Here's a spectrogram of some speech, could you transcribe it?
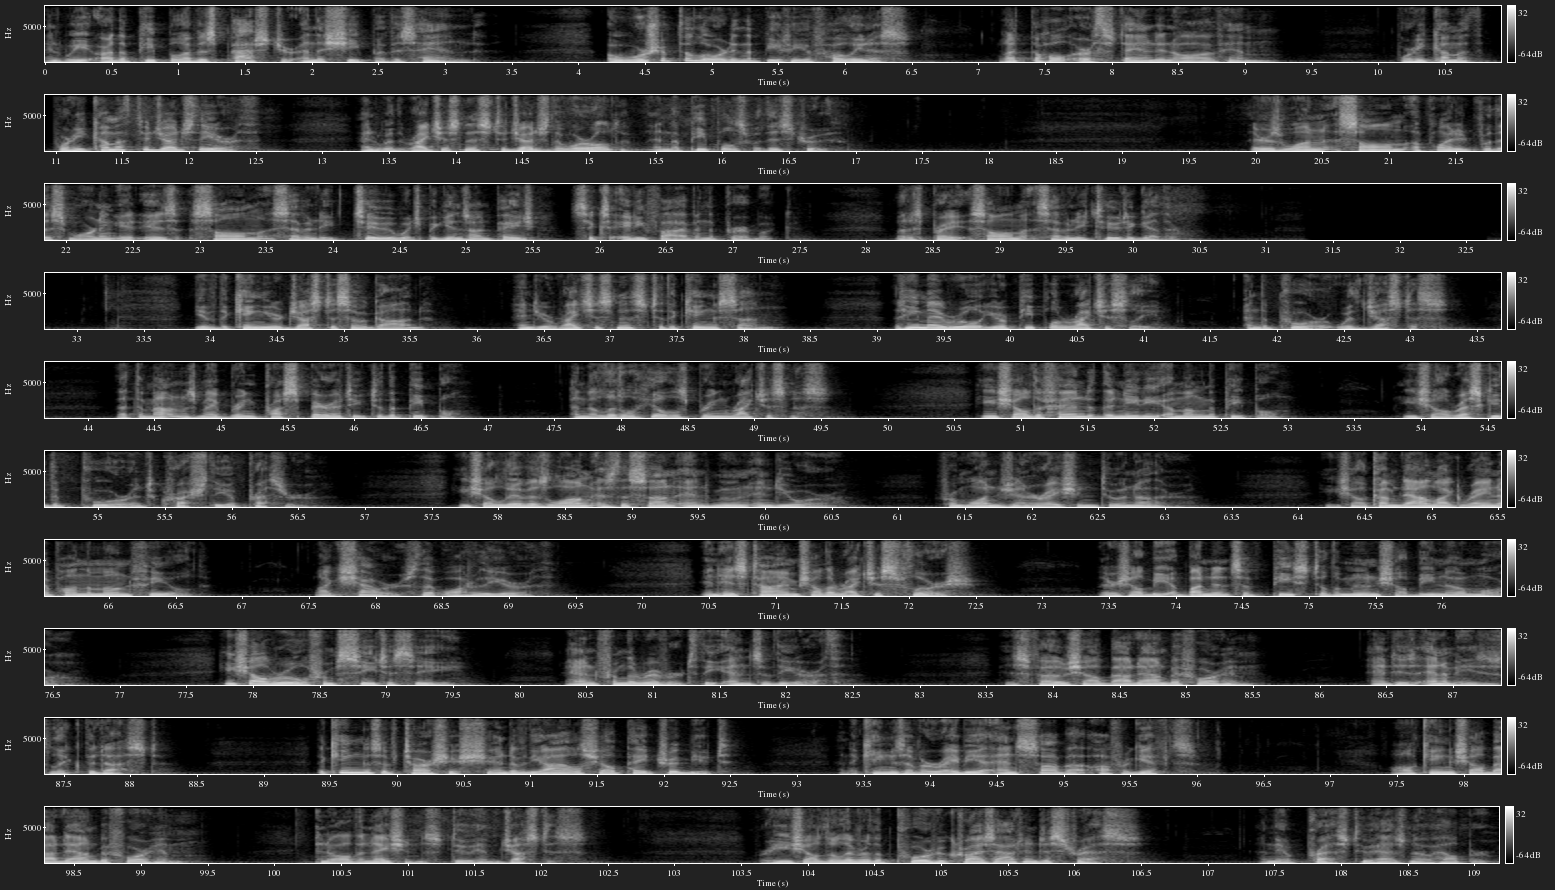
and we are the people of his pasture and the sheep of his hand. O worship the Lord in the beauty of holiness. Let the whole earth stand in awe of him. For he cometh, for he cometh to judge the earth, and with righteousness to judge the world and the peoples with his truth. There is one psalm appointed for this morning. It is Psalm 72, which begins on page 685 in the prayer book. Let us pray Psalm 72 together. Give the king your justice, O God, and your righteousness to the king's son, that he may rule your people righteously, and the poor with justice, that the mountains may bring prosperity to the people, and the little hills bring righteousness. He shall defend the needy among the people. He shall rescue the poor and crush the oppressor. He shall live as long as the sun and moon endure, from one generation to another. He shall come down like rain upon the mown field, like showers that water the earth. In his time shall the righteous flourish. There shall be abundance of peace till the moon shall be no more. He shall rule from sea to sea, and from the river to the ends of the earth. His foes shall bow down before him and his enemies lick the dust. The kings of Tarshish and of the isles shall pay tribute, and the kings of Arabia and Saba offer gifts. All kings shall bow down before him, and all the nations do him justice. For he shall deliver the poor who cries out in distress, and the oppressed who has no helper.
